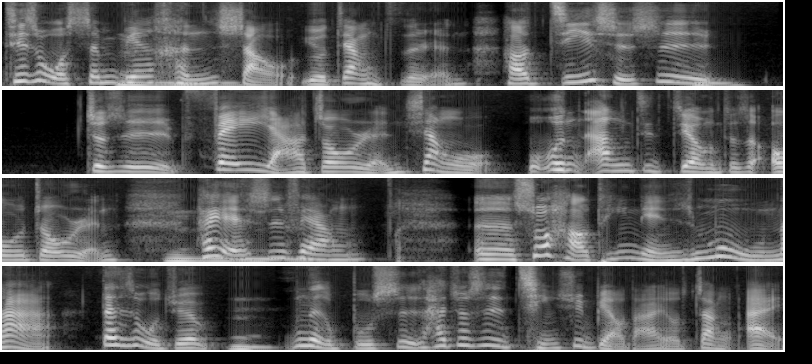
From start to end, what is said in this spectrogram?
其实我身边很少有这样子的人。好，即使是就是非亚洲人，像我温安这种就是欧洲人，他也是非常，呃，说好听一点是木讷，但是我觉得那个不是，他就是情绪表达有障碍。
